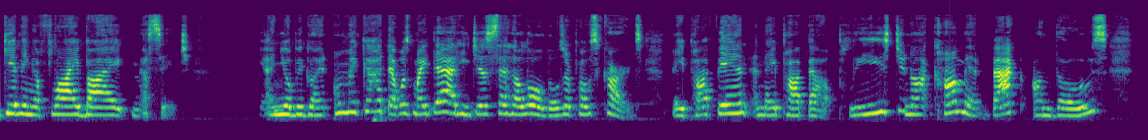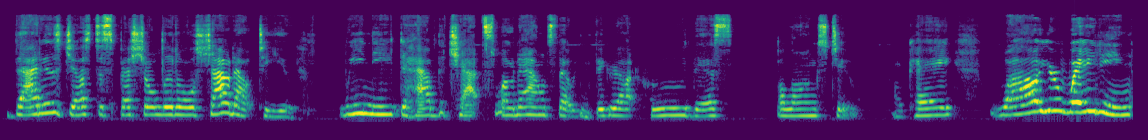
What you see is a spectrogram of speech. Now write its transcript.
giving a flyby message. And you'll be going, oh my God, that was my dad. He just said hello. Those are postcards. They pop in and they pop out. Please do not comment back on those. That is just a special little shout out to you. We need to have the chat slow down so that we can figure out who this belongs to. Okay. While you're waiting,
